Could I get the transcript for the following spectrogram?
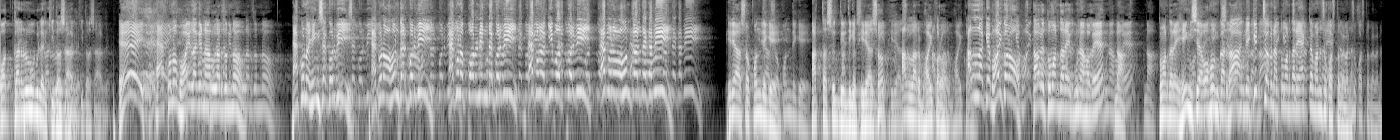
বদকার রুহগুলার কি দশা হবে? কি দশা হবে? এই এখনও ভয় লাগে না আল্লাহর জন্য? এখনও হিংসা করবি? এখনও অহংকার করবি? এখনও পরনিন্দা করবি? এখনও গিবত করবি? এখনও অহংকার দেখাবি? ফিরে আসো কোন দিকে? আত্মা শুদ্ধির দিকে ফিরে আসো আল্লাহর ভয় করো। আল্লাহকে ভয় করো। তাহলে তোমার দ্বারা গুণা হবে? না। তোমার দ্বারা হিংসা অহংকার রাগ কিচ্ছু হবে না। তোমার দ্বারা একটা মানুষও কষ্ট পাবে না। কষ্ট পাবে না।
